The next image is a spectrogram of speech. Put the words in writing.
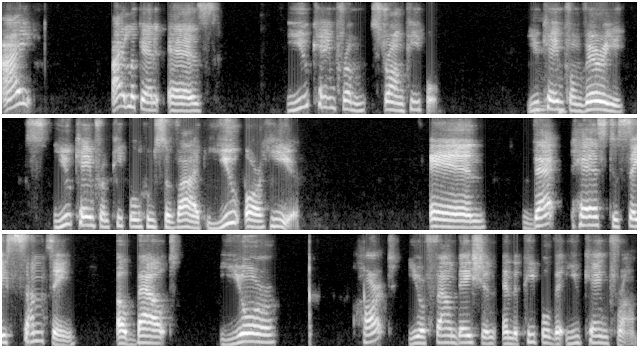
I I look at it as you came from strong people. You mm-hmm. came from very you came from people who survived. You are here. And that has to say something about your heart, your foundation, and the people that you came from.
